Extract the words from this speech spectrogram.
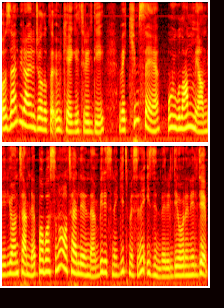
özel bir ayrıcalıkla ülkeye getirildiği ve kimseye uygulanmayan bir yöntemle babasının otellerinden birisine gitmesine izin verildiği öğrenildi.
